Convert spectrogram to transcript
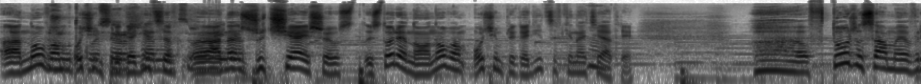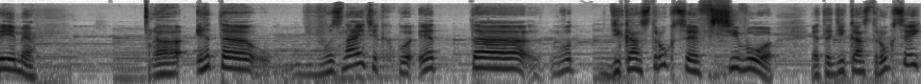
Оно вам Жуткую очень пригодится. в- сожалению. Она жутчайшая история, но оно вам очень пригодится в кинотеатре. А, В то же самое время а, это, вы знаете, какое? Это вот деконструкция всего. Это деконструкция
